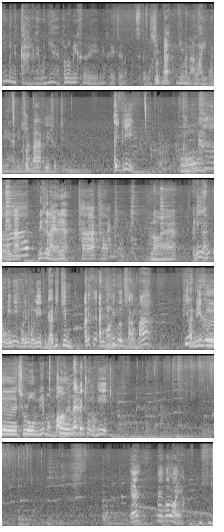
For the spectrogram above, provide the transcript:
นี่บรรยากาศอะไรวะเนี่ย เพราะเราไม่เคยไม่เคยเจอแบบโอ้โหสุดนะ นี่มันอะไรวะเนี่ยนี่มันสุดมากอะไรวะพี่เนี่ยสุดจริง อืม เอ้ยพี่โอ้ขอบคุณครับสวัสดีครับ นี่คืออะไรคะเนี่ยทาร์ตทาร์ตอันนี้เป็นทาร์ตเหรอฮะ อันนี้ร้านตรงนี้พี่โฮลิโมลี่ผมอยากให้พี่กิน อันนี้คืออันอ๋ที่อพี่เบือกสั่งบ้าพี่ลอัองนกินี้นคือชรูมที่ผมบอกชูมใช่ไหมนั่นเป็นชูมของพี่นะแม่งก็อร่อยอะอื้อหื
